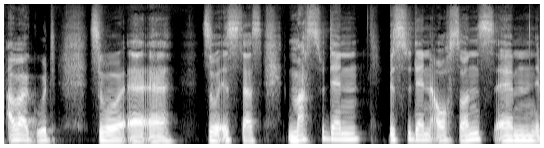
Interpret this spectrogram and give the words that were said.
Aber gut, so äh, äh, so ist das. Machst du denn, bist du denn auch sonst, ähm,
